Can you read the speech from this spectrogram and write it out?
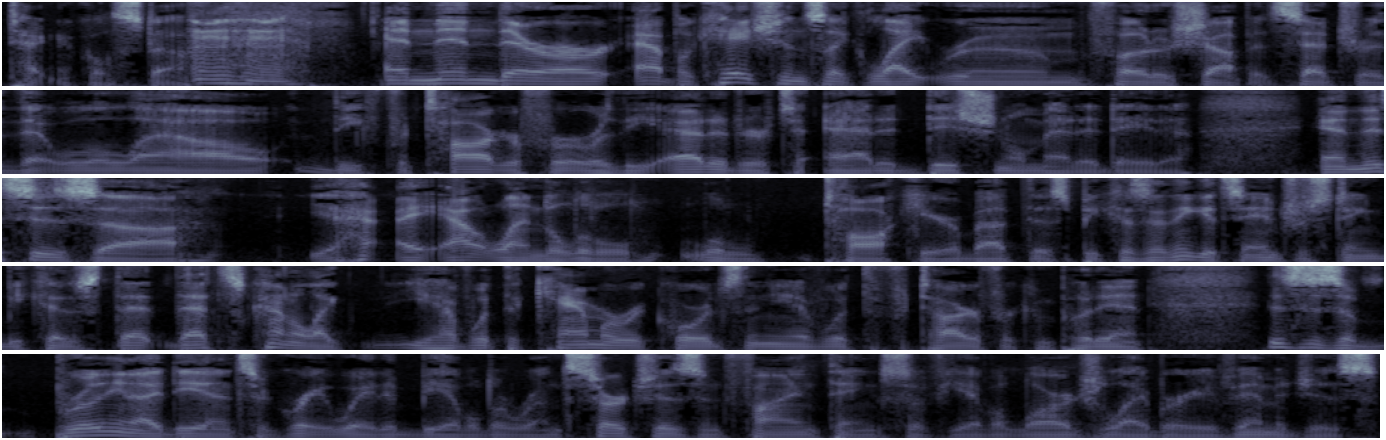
technical stuff. Mm-hmm. And then there are applications like Lightroom, Photoshop, etc., that will allow the photographer or the editor to add additional metadata. And this is uh, I outlined a little little talk here about this because I think it's interesting because that that's kind of like you have what the camera records, then you have what the photographer can put in. This is a brilliant idea, and it's a great way to be able to run searches and find things. So if you have a large library of images,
